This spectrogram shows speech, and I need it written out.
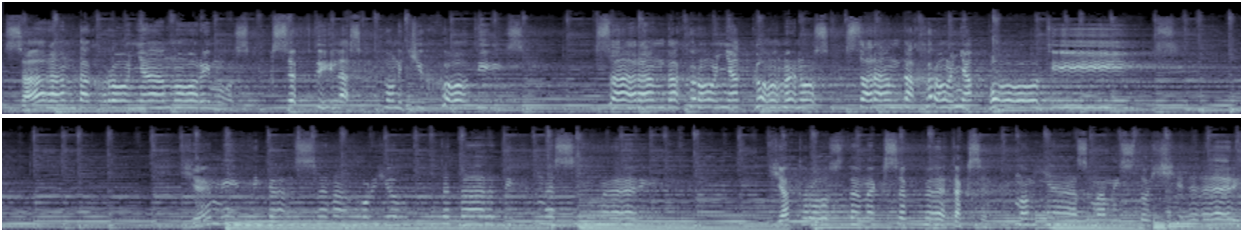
Σαράντα χρόνια ανώριμος, ξεφτύλας τον Κιχώτης Σαράντα χρόνια κόμενος, σαράντα χρόνια πότης. Γεννήθηκα σε ένα χωριό Τετάρτη μεσημέρι Γιατρός δεν με ξεπέταξε, μα μιας μαμί στο χέρι.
